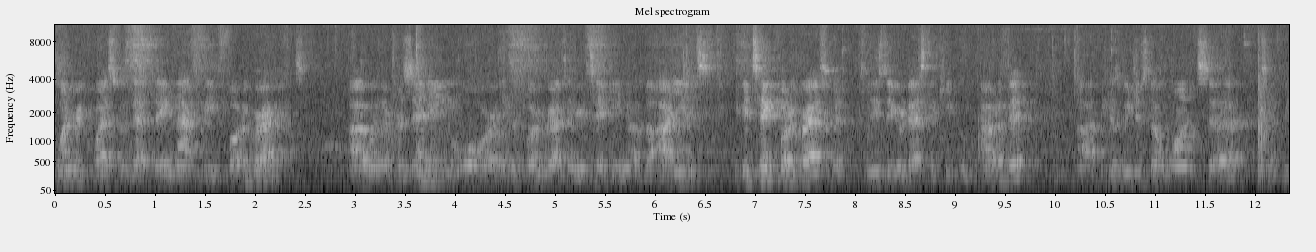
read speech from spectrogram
one request was that they not be photographed uh, when they're presenting or in the photographs that you're taking of the audience. You can take photographs, but please do your best to keep them out of it uh, because we just don't want to, to, be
